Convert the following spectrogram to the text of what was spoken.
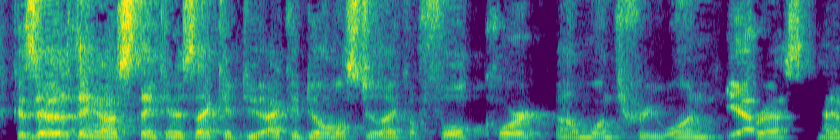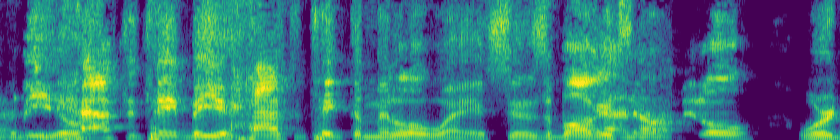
because the other thing I was thinking is I could do I could do almost do like a full court um, one three one press kind of a but deal. You have to take, but you have to take the middle away as soon as the ball gets yeah, in the middle we're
